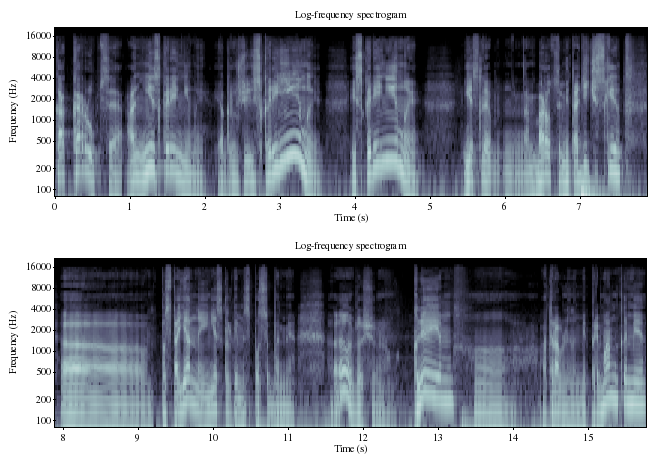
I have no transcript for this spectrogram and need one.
как коррупция, они искоренимы. Я говорю, искоренимы, искоренимы если бороться методически, э, постоянно и несколькими способами. Э, клеем, отравленными приманками,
